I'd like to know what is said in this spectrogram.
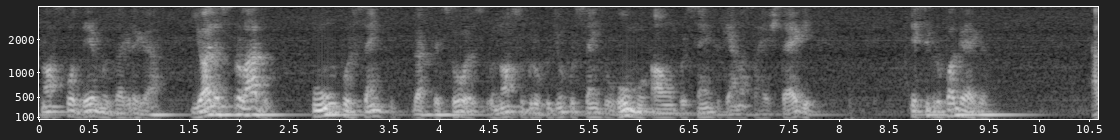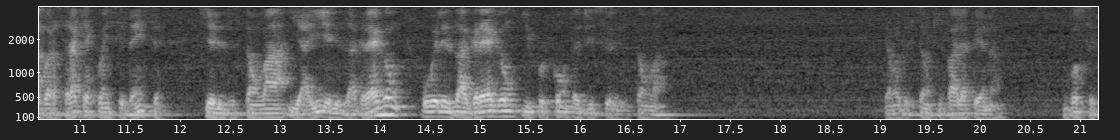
nós podemos agregar. E olha para o lado, o 1% das pessoas, o nosso grupo de 1% rumo a 1%, que é a nossa hashtag, esse grupo agrega. Agora, será que é coincidência que eles estão lá e aí eles agregam, ou eles agregam e por conta disso eles estão lá? É uma decisão que vale a pena você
